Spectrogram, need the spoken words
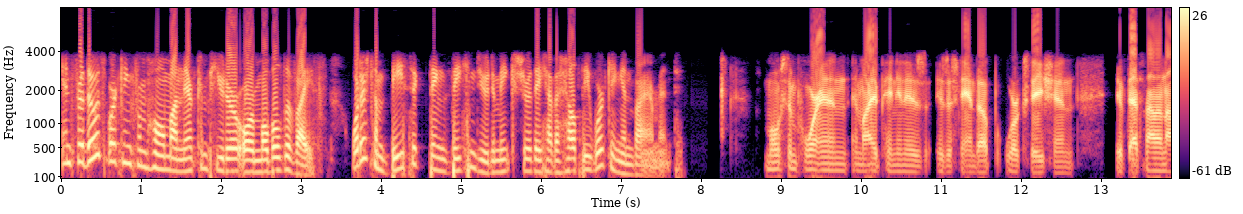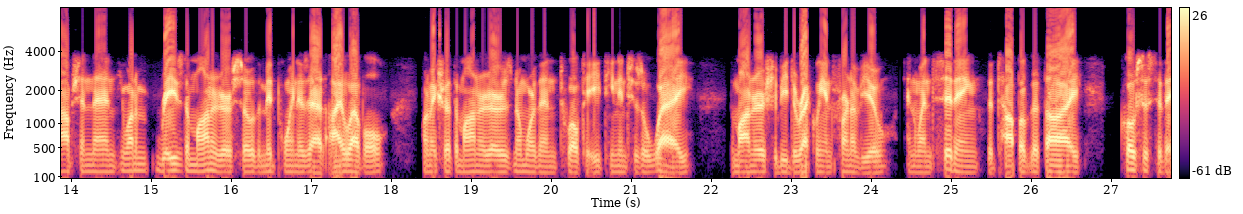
And for those working from home on their computer or mobile device, what are some basic things they can do to make sure they have a healthy working environment? Most important, in my opinion, is is a stand-up workstation. If that's not an option, then you want to raise the monitor so the midpoint is at eye level. You want to make sure that the monitor is no more than 12 to 18 inches away. The monitor should be directly in front of you, and when sitting, the top of the thigh closest to the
